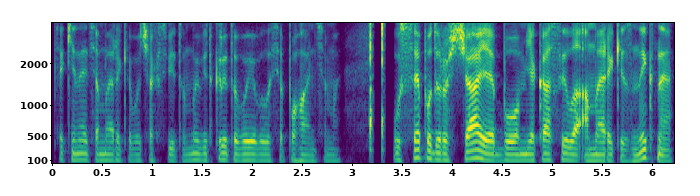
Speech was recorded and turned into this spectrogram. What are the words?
Це кінець Америки в очах світу. Ми відкрито виявилися поганцями. Усе подорожчає, бо м'яка сила Америки зникне,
